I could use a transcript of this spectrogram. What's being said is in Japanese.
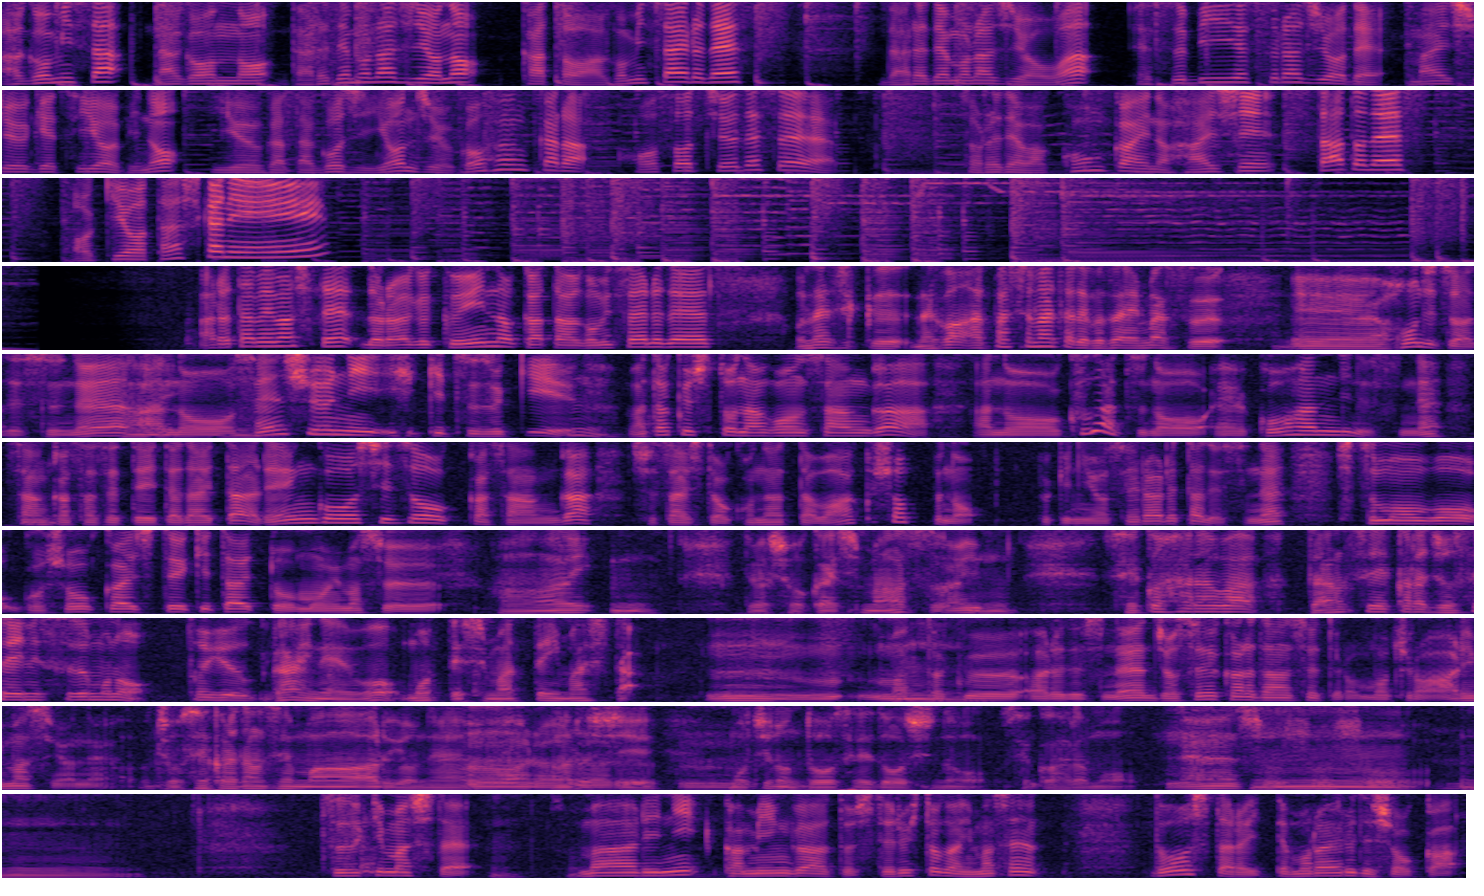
アゴミサナゴンの誰でもラジオの加藤アゴミサイルです。誰でもラジオは SBS ラジオで毎週月曜日の夕方5時45分から放送中です。それでは今回の配信スタートです。お気を確かに。改めましてドラッグクイーンの加藤アゴミサイルです。同じくナゴンアパッショナータでございます。えー本日はですね、はい。あの先週に引き続き、私と納言さんがあの9月の、えー後半にですね参加させていただいた連合静岡さんが主催して行ったワークショップの時に寄せられたですね質問をご紹介していきたいと思います。はい、うん。では紹介します。はいうんセクハラは男性から女性にするものという概念を持ってしまっていました。うん、全くあれですね、女性から男性っていうのはもちろんありますよね。女性から男性もあるよね。んあるあるあるし、うんもちろん同性同士のセクハラも。ねそうそうそう。うん。続きまして、周りにカミングアウトしてる人がいません。どうしたら言ってもらえるでしょうか？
